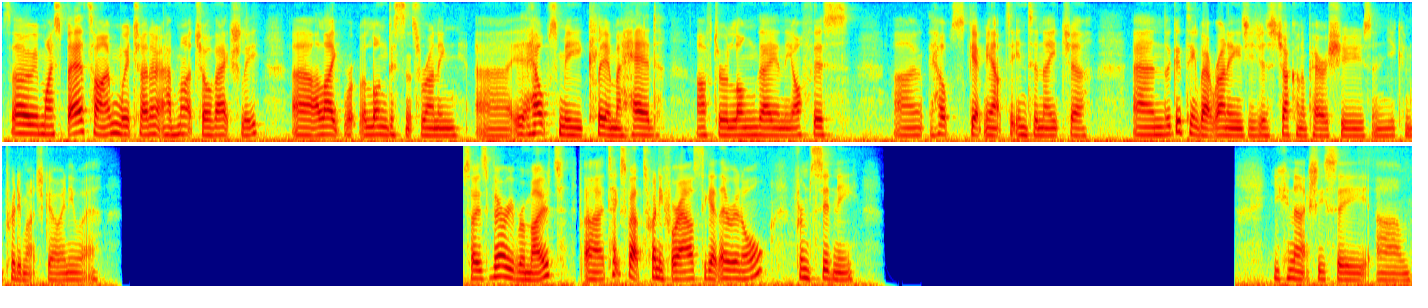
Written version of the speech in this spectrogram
So in my spare time, which I don't have much of actually, uh, I like long distance running. Uh, it helps me clear my head after a long day in the office. Uh, it helps get me out to into nature. And the good thing about running is you just chuck on a pair of shoes and you can pretty much go anywhere. So it's very remote. Uh, it takes about 24 hours to get there in all from Sydney. You can actually see um,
